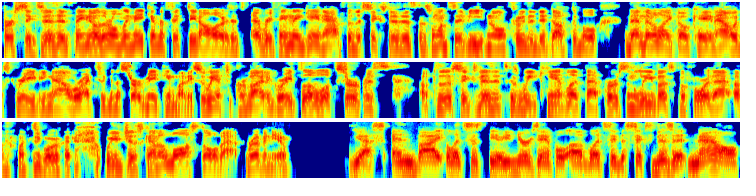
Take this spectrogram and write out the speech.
first six visits they know they're only making the $50 it's everything they gain after the six visits because once they've eaten all through the deductible then they're like okay now it's gravy now we're actually going to start making money so we have to provide a great level of service up to those six visits because we can't let that person leave us before that otherwise we've just kind of lost all that revenue Yes. And by, let's just, you know, in your example of, let's say the sixth visit, now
